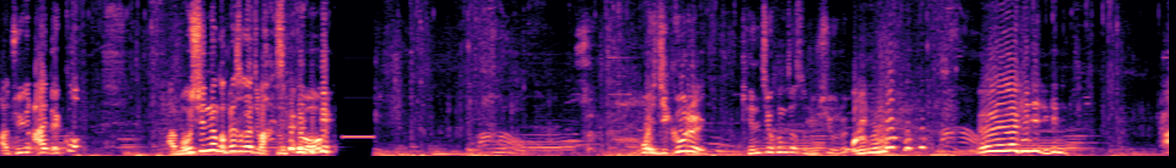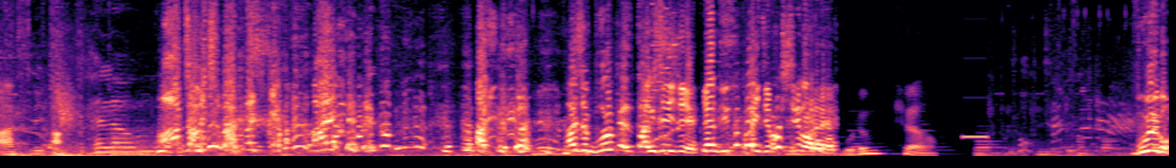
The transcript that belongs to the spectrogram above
아 주인, 아내 거, 아 멋있는 거 뺏어가지 마세요. 어 이거를 겐지 혼자서 루시우를? 에 겐지 겐지 아, 스리, 아, 아 잠시만, 아, 씨, 아니, 아니, 아니, 저 무릎에서 당신이지. 야, 니 스파이지 확실히 말해. 물음표 뭐야 이거?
